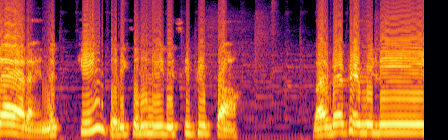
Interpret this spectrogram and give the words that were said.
तयार आहे. नक्की घरी करून ही रेसिपी पहा. Bye bye family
